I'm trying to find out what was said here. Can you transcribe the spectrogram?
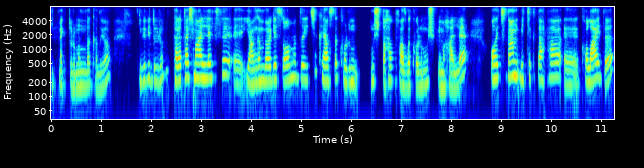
bitmek durumunda kalıyor gibi bir durum. Karataş Mahallesi e, yangın bölgesi olmadığı için kıyasla korunmuş, daha fazla korunmuş bir mahalle. O açıdan bir tık daha e, kolaydı.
